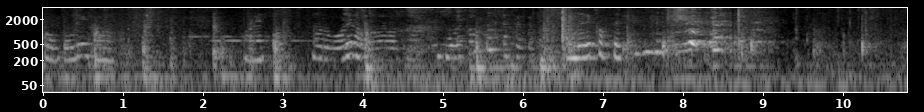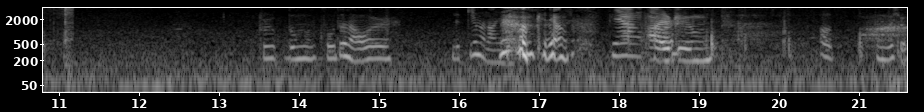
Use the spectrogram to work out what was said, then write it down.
어, 머리가 망했다. 나도 머리가 망해가지고 머리 감고 시작할 거야. 안내리 카페. 불 너무 고든 아월 느낌은 아니야. 그냥 그냥 밝음. 아 눈부셔.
